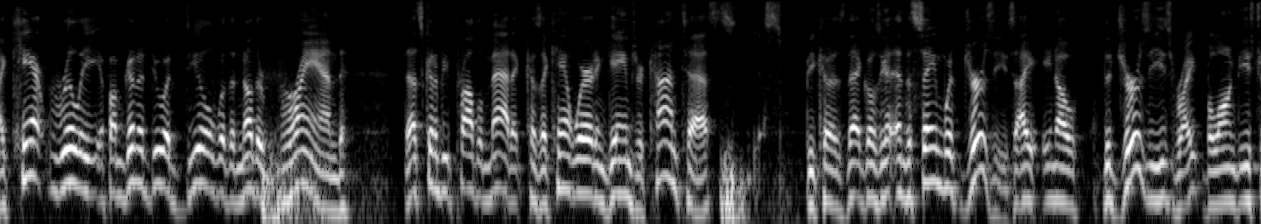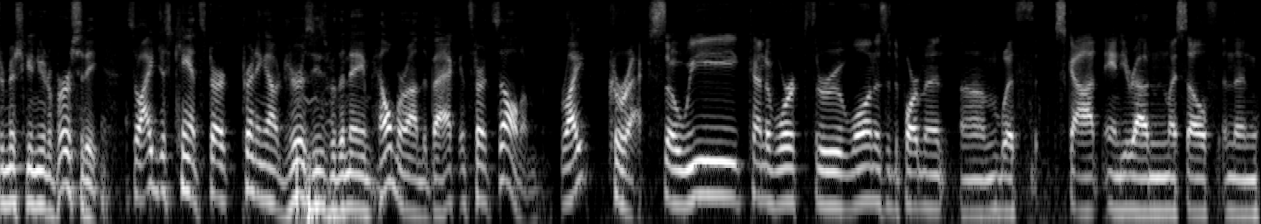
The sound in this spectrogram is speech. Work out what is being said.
I can't really, if I'm going to do a deal with another brand, that's going to be problematic because I can't wear it in games or contests. Yes. Because that goes and the same with jerseys. I, you know, the jerseys, right, belong to Eastern Michigan University. So I just can't start printing out jerseys with the name Helmer on the back and start selling them, right? Correct. So we kind of worked through one as a department um, with Scott, Andy Rowden, myself, and then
